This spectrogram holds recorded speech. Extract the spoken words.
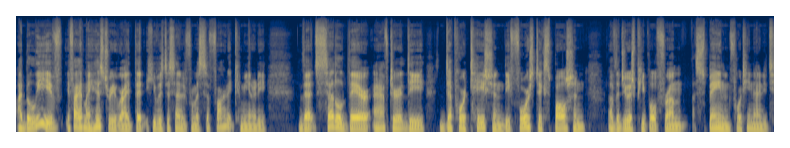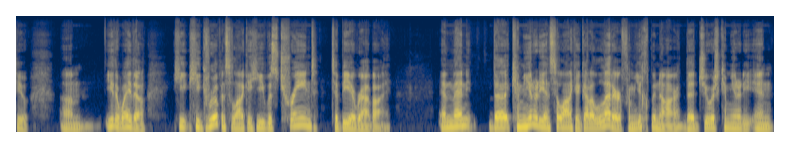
I believe, if I have my history right, that he was descended from a Sephardic community that settled there after the deportation, the forced expulsion of the Jewish people from Spain in 1492. Um, either way, though, he he grew up in Salonika. He was trained to be a rabbi. And then the community in Salonika got a letter from Yukhbunar, the Jewish community in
